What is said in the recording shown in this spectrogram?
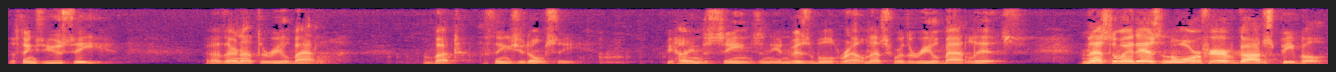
the things you see, uh, they're not the real battle. But the things you don't see, behind the scenes in the invisible realm. That's where the real battle is. And that's the way it is in the warfare of God's people.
